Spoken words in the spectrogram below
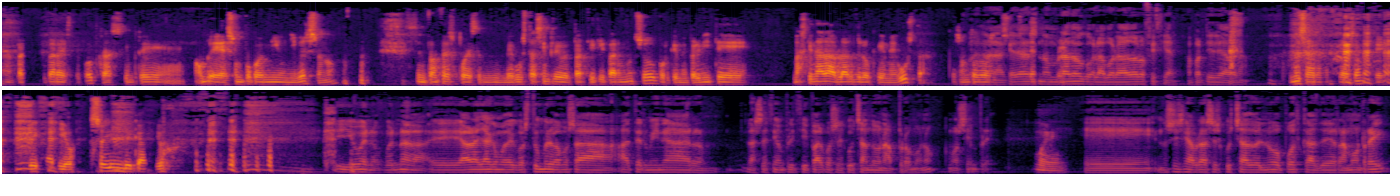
participar a este podcast. Siempre, hombre, es un poco mi universo, ¿no? Entonces, pues me gusta siempre participar mucho porque me permite, más que nada, hablar de lo que me gusta, que son Pues todos... quedas nombrado colaborador oficial a partir de ahora. Muchas gracias, hombre. Becario. Soy un becario. Y bueno, pues nada, eh, ahora ya como de costumbre vamos a, a terminar la sección principal pues escuchando una promo, ¿no? Como siempre. Muy bien. Eh, no sé si habrás escuchado el nuevo podcast de Ramón Rey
